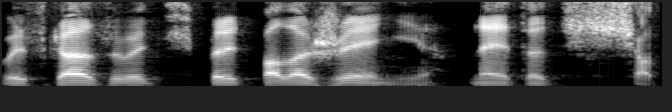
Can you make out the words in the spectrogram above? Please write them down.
высказывать предположения на этот счет.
